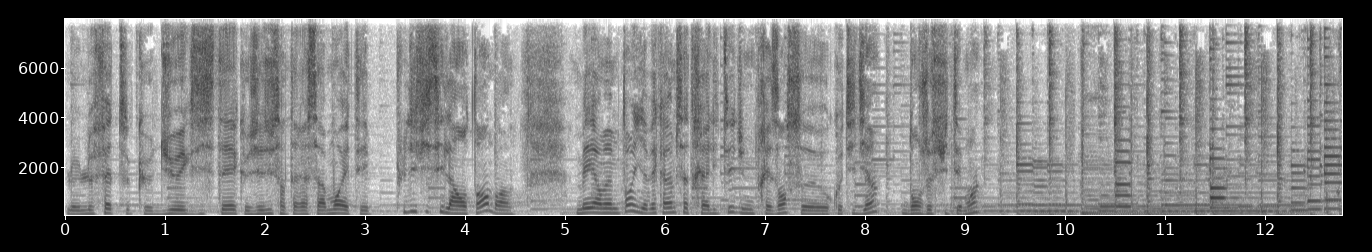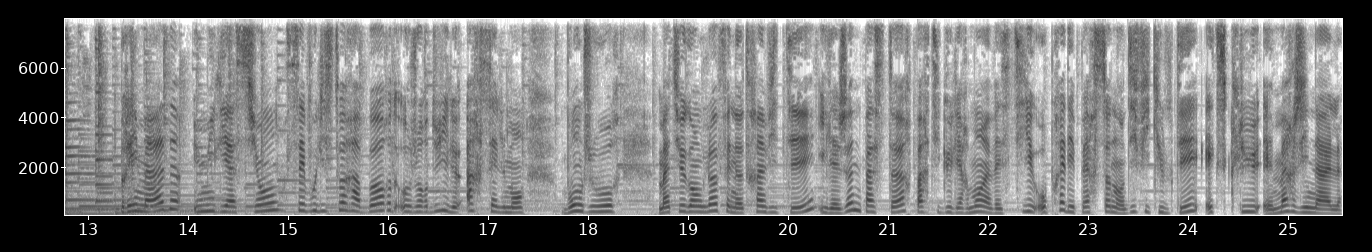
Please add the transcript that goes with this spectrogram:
le, le, fait que Dieu existait, que Jésus s'intéressait à moi était plus difficile à entendre, mais en même temps, il y avait quand même cette réalité d'une présence au quotidien dont je suis témoin. Brimade, humiliation, c'est vous l'histoire aborde aujourd'hui le harcèlement. Bonjour, Mathieu Gangloff est notre invité. Il est jeune pasteur particulièrement investi auprès des personnes en difficulté, exclues et marginales.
